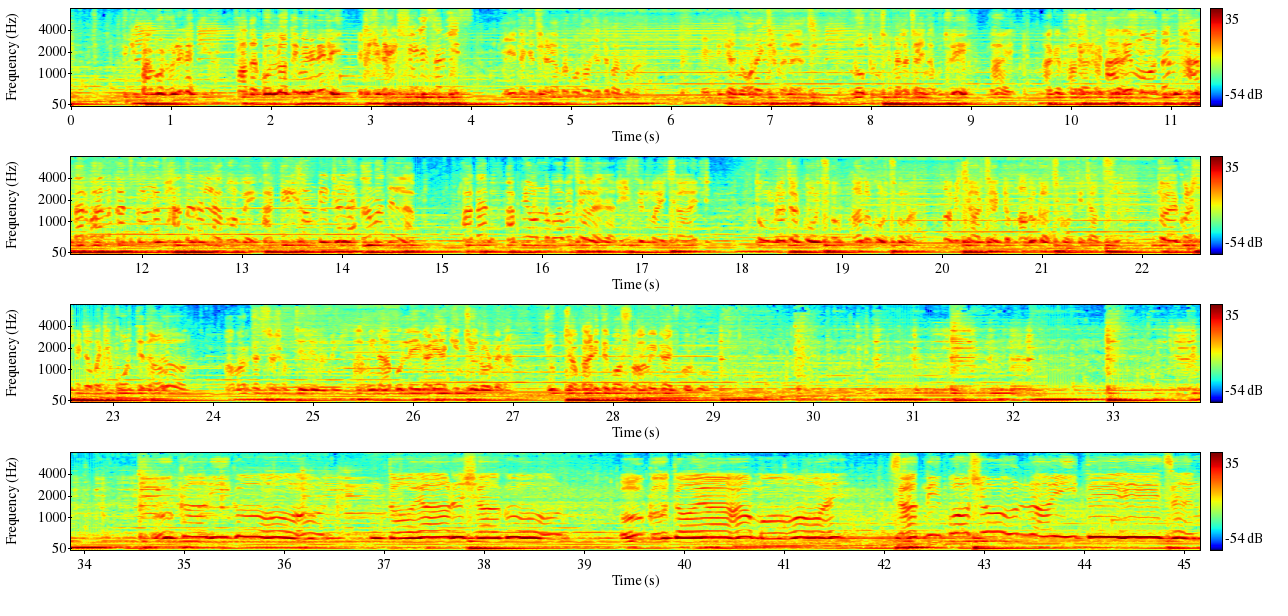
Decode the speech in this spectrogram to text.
তুই কি পাগল হলি নাকি? ফাদার বলল তুই মেনে নিলি? এটা কি রাইট সাইডিং সার্ভিস সিটি আমি অনেক ঝামেলায় আছি। নতুন ঝামেলা চাই না বুঝলি? ভাই আগে ফাদারকে আরে মদন ফাদার ভালো কাজ করলে ফাদারের লাভ হবে। আর ডিল কমপ্লিট হলে আমাদের লাভ। ফাদার আপনি অন্যভাবে চলে যান। লিসেন মাই চাইল্ড তোমরা যা করছ ভালো করছ না। আমি চার্চে একটা ভালো কাজ করতে যাচ্ছি। দয়া করে সেটা আমাকে করতে দাও। আমার কাজটা সবচেয়ে জরুরি। আমি না বললে এই গাড়ি এক চেয়ে নড়বে না। চুপচাপ গাড়িতে বসো, আমি ড্রাইভ করব। দয়ার সাগর, ও গো দয়াময়, চাঁদনি বসর রাইতে যেন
